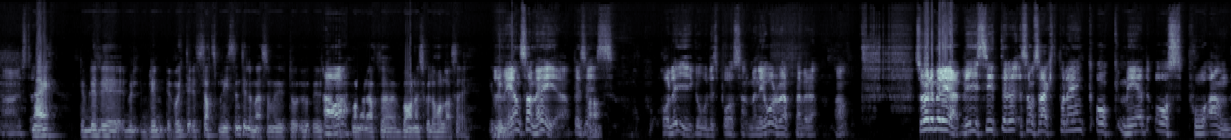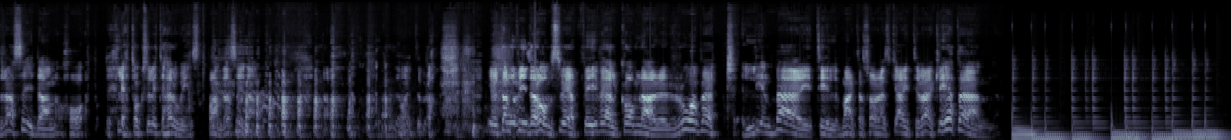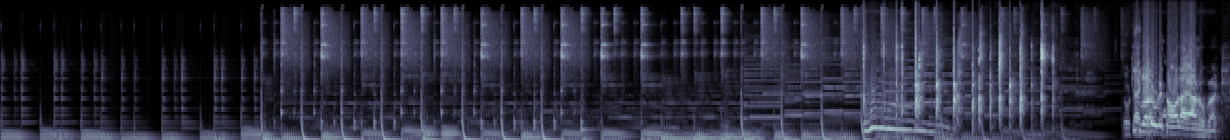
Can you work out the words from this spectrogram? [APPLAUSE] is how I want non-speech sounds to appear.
Ja, det. Nej, det, blev, det var inte statsministern till och med som var ute och ut Ja. att eh, barnen skulle hålla sig. Löfven sa nej, ja. Precis. Ja. Håll i godispåsen. Men i år öppnar vi den. Ja. Så är det med det. Vi sitter som sagt på länk och med oss på andra sidan har... Det lät också lite halloweenst på andra sidan. Ja, [LAUGHS] det var inte bra. Utan att vidare omsvep. Vi välkomnar Robert Lindberg till Marknadsförarens guide till verkligheten. Stort Gud vad roligt att ha dig här Robert.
